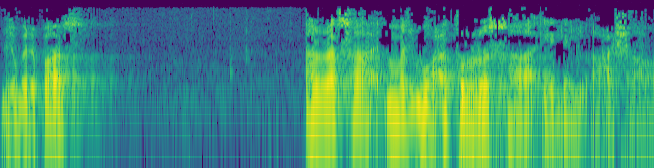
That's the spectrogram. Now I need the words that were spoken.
یہ میرے پاس مجموعت الرسائل العشارہ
